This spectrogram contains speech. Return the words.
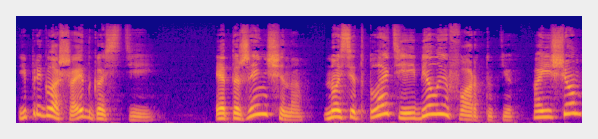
и приглашает гостей. Эта женщина носит платье и белые фартуки, а еще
